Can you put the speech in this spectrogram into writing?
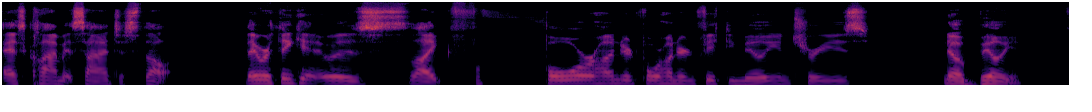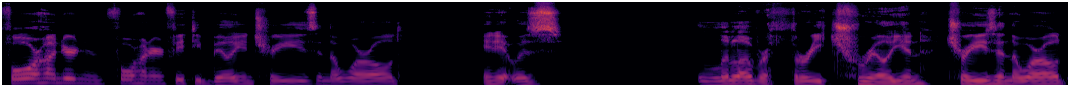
as climate scientists thought. They were thinking it was like 400, 450 million trees. No, billion. 400 and 450 billion trees in the world, and it was a little over 3 trillion trees in the world.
